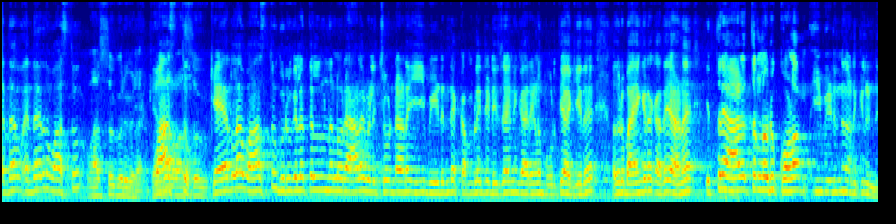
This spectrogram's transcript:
എന്താ എന്തായിരുന്നു വാസ്തു? വാസ്തു ഗുരുകുല. വാസ്തു. കേരള വാസ്തു ഗുരുകുലത്തിൽ നിന്നുള്ള ഒരാളെ വിളിച്ചുകൊണ്ടാണ് ഈ വീടിന്റെ കംപ്ലീറ്റ് ഡിസൈനും കാര്യങ്ങളും പൂർത്തിയാക്കിയത്. അതൊരു ഭയങ്കര കഥയാണ്. ഇത്ര ആഴത്തുള്ള ഒരു കുളം ഈ വീടിന്റെ നടക്കിലുണ്ട്.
